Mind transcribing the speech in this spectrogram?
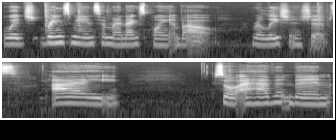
Which brings me into my next point about relationships. I so I haven't been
